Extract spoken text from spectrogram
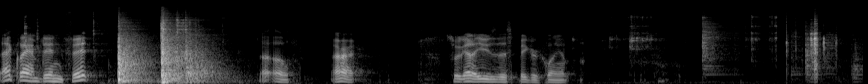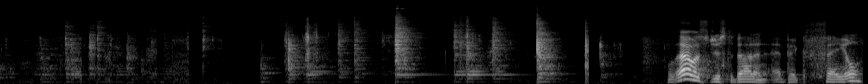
That clamp didn't fit. Uh-oh. All right. So we got to use this bigger clamp. Well, that was just about an epic fail.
